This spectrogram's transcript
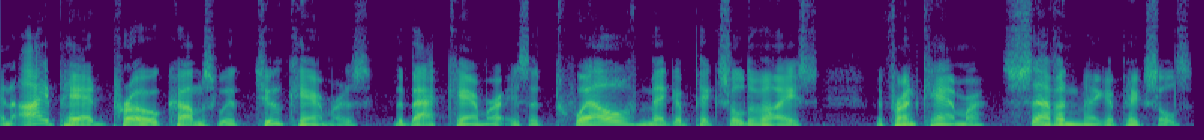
An iPad Pro comes with two cameras. The back camera is a 12 megapixel device, the front camera, 7 megapixels.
